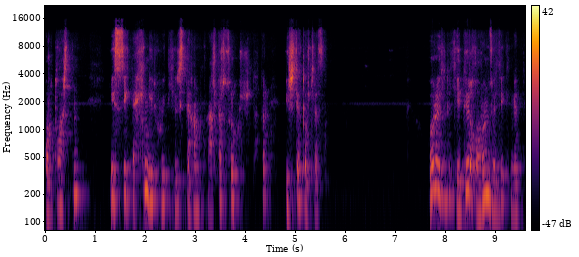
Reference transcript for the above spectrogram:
Гуравдугаарт нь Иесийг дахин ирэх үед Христтэй хамт алдар сүрэх хүч дотор ичлэгдэх учраас Өөрөөр хэлбэл эдгээр гурван зүйлийг ингээд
